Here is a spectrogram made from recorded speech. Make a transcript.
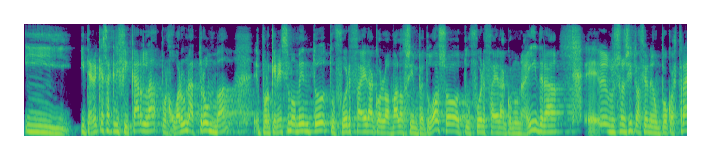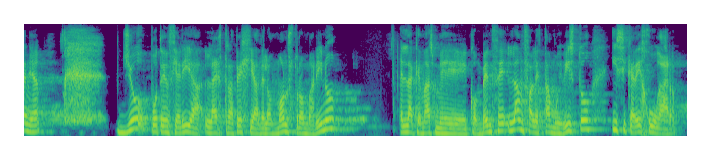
y, tener que sacrificarla por jugar una tromba, eh, porque en ese momento tu fuerza era con los balos impetuosos, tu fuerza era con una hidra, eh, son situaciones un poco extrañas. Yo potenciaría la estrategia de los monstruos marinos es la que más me convence. Lanfal está muy visto y si queréis jugar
